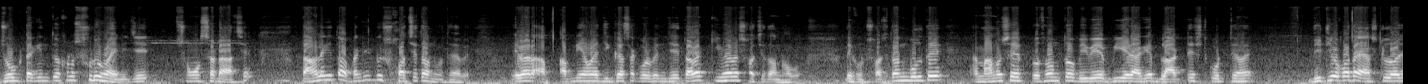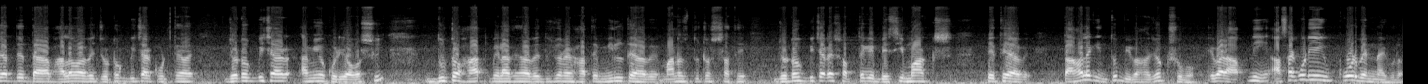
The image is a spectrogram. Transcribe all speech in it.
যোগটা কিন্তু এখনও শুরু হয়নি, যে সমস্যাটা আছে, তাহলে কিন্তু আপনাকে একটু সচেতন হতে হবে। এবার আপনি আমায় জিজ্ঞাসা করবেন যে, তারা কীভাবে সচেতন হব? দেখুন, সচেতন বলতে মানুষের প্রথম তো বিয়ে বিয়ের আগে ব্লাড টেস্ট করতে হয়। দ্বিতীয় কথা অ্যাস্ট্রোলজারদের দ্বারা ভালোভাবে জটক বিচার করতে হয়। জটক বিচার আমিও করি অবশ্যই। দুটো হাত মেলাতে হবে, দুজনের হাতে মিলতে হবে, মানুষ দুটোর সাথে। জটক বিচারে সব থেকে বেশি মার্কস পেতে হবে। তাহলে কিন্তু বিবাহযোগ শুভ। এবার আপনি, আশা করি এই করবেন না এগুলো।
